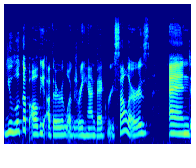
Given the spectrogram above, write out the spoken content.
You look up all the other luxury handbag resellers and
